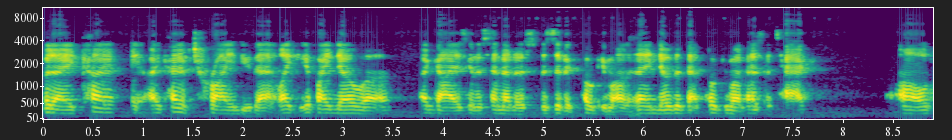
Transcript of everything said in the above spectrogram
but I kind of, I kind of try and do that. Like if I know uh, a guy is going to send out a specific Pokemon, and I know that that Pokemon has attack, I'll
